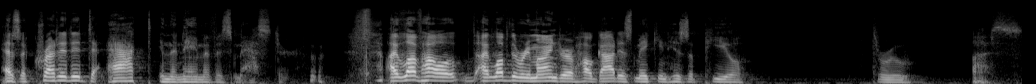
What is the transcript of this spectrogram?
as accredited to act in the name of his master. I love how I love the reminder of how God is making his appeal through us.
